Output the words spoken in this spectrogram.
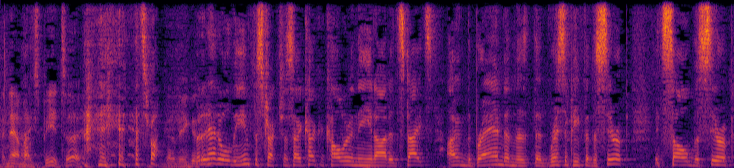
And now makes beer too. yeah, that's right. Got to be a good. But thing. it had all the infrastructure. So Coca-Cola in the United States owned the brand and the, the recipe for the syrup. It sold the syrup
